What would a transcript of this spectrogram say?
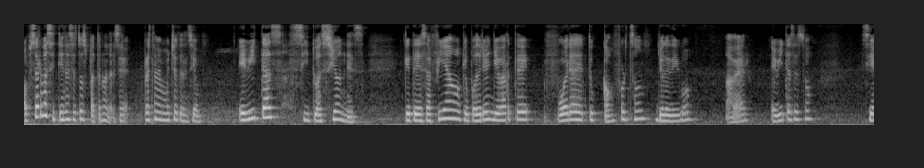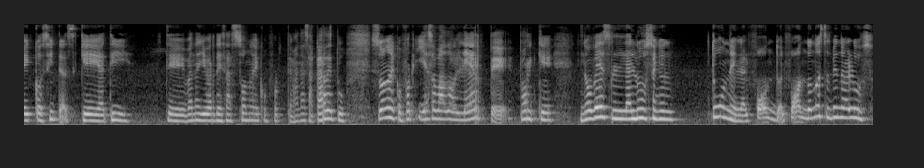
Observa si tienes estos patrones, eh. préstame mucha atención. Evitas situaciones que te desafían o que podrían llevarte fuera de tu comfort zone. Yo le digo, a ver, evitas eso. Si hay cositas que a ti te van a llevar de esa zona de confort, te van a sacar de tu zona de confort y eso va a dolerte porque no ves la luz en el túnel, al fondo, al fondo, no estás viendo la luz.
